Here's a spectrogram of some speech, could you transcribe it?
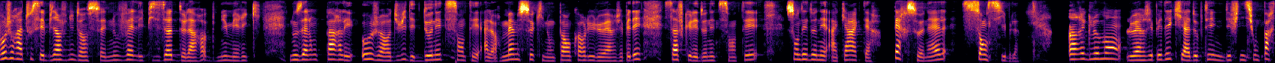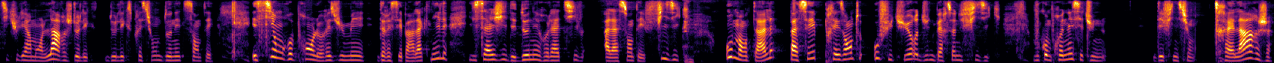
Bonjour à tous et bienvenue dans ce nouvel épisode de la robe numérique. Nous allons parler aujourd'hui des données de santé. Alors même ceux qui n'ont pas encore lu le RGPD savent que les données de santé sont des données à caractère personnel sensible. Un règlement, le RGPD, qui a adopté une définition particulièrement large de l'expression données de santé. Et si on reprend le résumé dressé par la CNIL, il s'agit des données relatives à la santé physique ou mentale, passée, présente ou future d'une personne physique. Vous comprenez, c'est une définition très large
